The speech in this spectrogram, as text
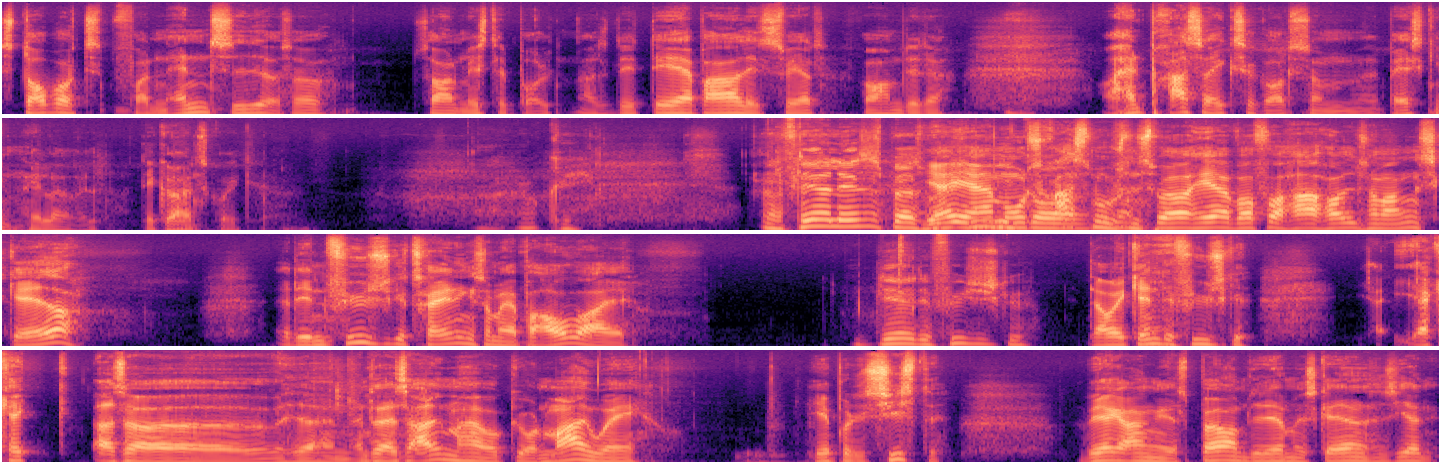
stopper fra den anden side, og så, så har han mistet bolden. Altså det, det er bare lidt svært for ham, det der. Mm. Og han presser ikke så godt som Baskin heller vel. Det gør han sgu ikke. Okay. Er der flere læsespørgsmål? Ja, ja. Måns Rasmussen spørger her, hvorfor har holdet så mange skader? Er det den fysiske træning, som er på afveje? Bliver det fysiske? Der var igen det fysiske. Jeg, jeg kan ikke, altså, hvad hedder han? Andreas Alm har jo gjort meget ud af, her på det sidste. Hver gang jeg spørger om det der med skaderne, så siger han,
